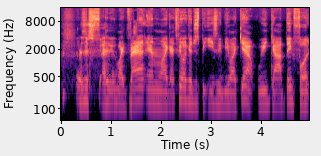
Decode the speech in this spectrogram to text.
it's just I, like that, and like I feel like it'd just be easy to be like, yeah, we got Bigfoot.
